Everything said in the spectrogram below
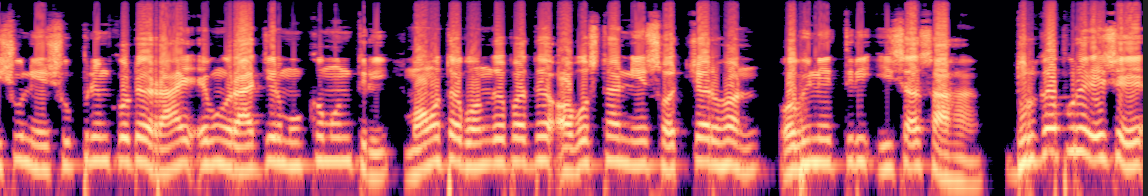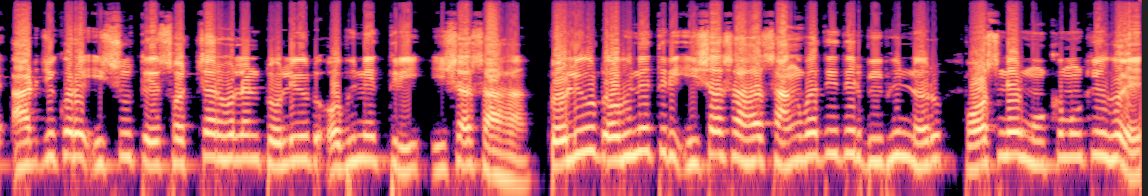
ইস্যু নিয়ে সুপ্রিম কোর্টের রায় এবং রাজ্যের মুখ্যমন্ত্রী মমতা বন্দ্যোপাধ্যায় অবস্থান নিয়ে সোচ্চার হন অভিনেত্রী ঈশা সাহা। দুর্গাপুরে এসে আরজি করে ইস্যুতে সোচ্চার হলেন টলিউড অভিনেত্রী ঈশা সাহা। টলিউড অভিনেত্রী ঈশা সাহা সাংবাদিকদের বিভিন্ন প্রশ্নের মুখোমুখি হয়ে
